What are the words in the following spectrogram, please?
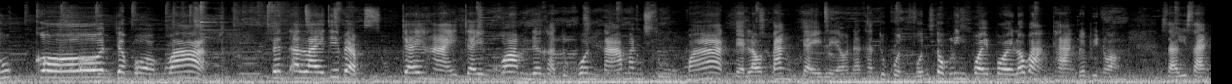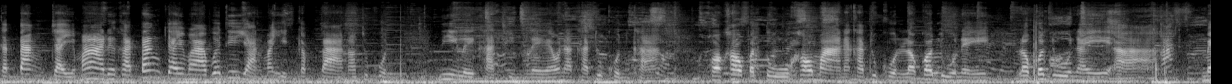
ทุกคนจะบอกว่า เป็นอะไรที่แบบใจหายใจคว่ำเด้อค่ะ ทุกคนน้ำมันสูงมาก แต่เราตั้งใจแล้วนะคะ ทุกคนฝนตกลินปล่อยๆ ระหว่างทางเด้อพี่น้องสาวอีสานก็ตั้งใจมากเด้อค่ะ ตั้งใจมาเพื่อที่อยากมาเห็นกับตาเนาะทุกคนนี่เลยค่ะถึงแล้วนะคะ ทุกคนค่ะพอเข้าประตูเข้ามานะคะ ทุกคนเราก็ดูในเราก็ดูในอ่า แม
